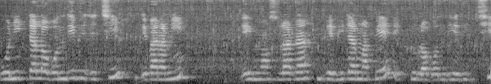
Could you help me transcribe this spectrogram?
পনিরটা লবণ দিয়ে ভেজেছি। এবার আমি এই মশলাটা গ্রেভিটার মাপে একটু লবণ দিয়ে দিচ্ছি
